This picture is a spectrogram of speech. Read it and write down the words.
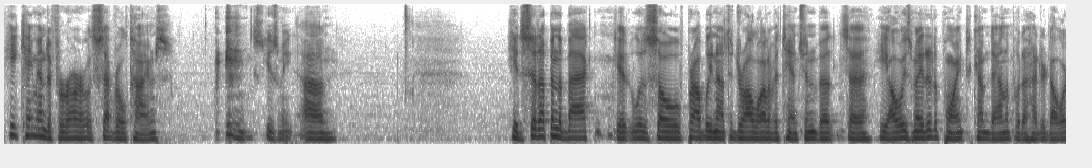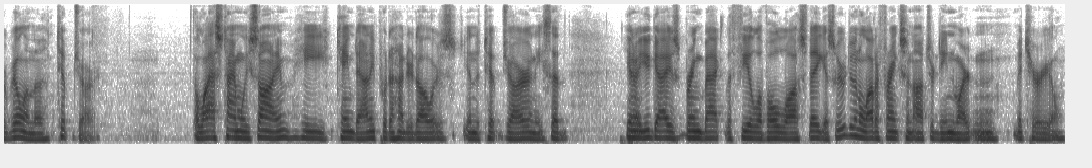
He came into Ferraro several times. Excuse me. Um, he'd sit up in the back. It was so probably not to draw a lot of attention, but uh, he always made it a point to come down and put a hundred dollar bill in the tip jar. the last time we saw him, he came down, he put a $100 in the tip jar, and he said, You know, you guys bring back the feel of old Las Vegas. We were doing a lot of Frank Sinatra, Dean Martin material.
